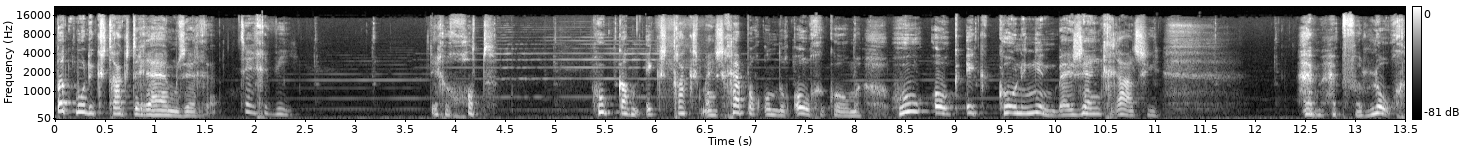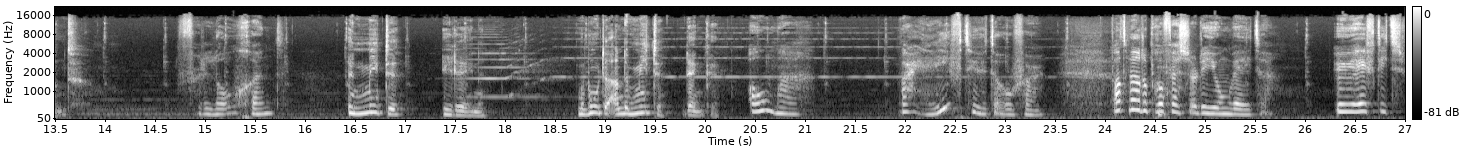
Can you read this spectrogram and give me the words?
Wat moet ik straks de ruim zeggen? Tegen wie? Tegen God. Hoe kan ik straks mijn schepper onder ogen komen? Hoe ook ik koningin bij zijn gratie hem heb verlogend. Verlogend? Een mythe, Irene. We moeten aan de mythe denken. Oma, waar heeft u het over? Wat wilde professor de Jong weten? U heeft iets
